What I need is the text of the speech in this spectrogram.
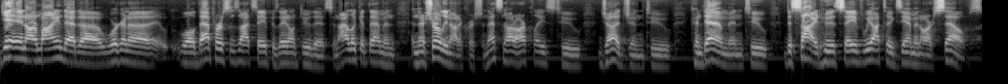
get in our mind that uh, we're going to, well, that person's not saved because they don't do this, and I look at them and, and they're surely not a Christian, that's not our place to judge and to condemn and to decide who is saved. We ought to examine ourselves.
